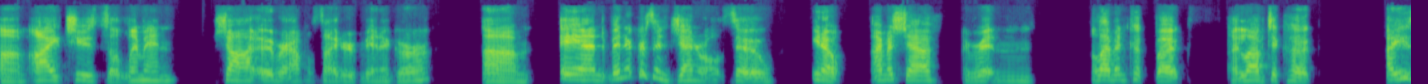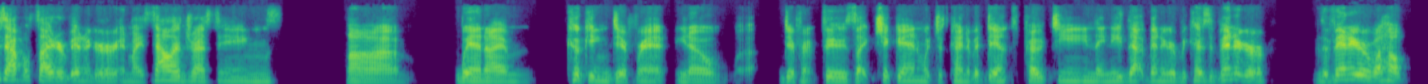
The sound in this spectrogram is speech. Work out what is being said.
um, I choose the lemon shot over apple cider vinegar um, and vinegars in general. So, you know, I'm a chef. I've written 11 cookbooks. I love to cook. I use apple cider vinegar in my salad dressings. Uh, when I'm cooking different, you know, uh, different foods like chicken, which is kind of a dense protein. They need that vinegar because the vinegar, the vinegar will help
